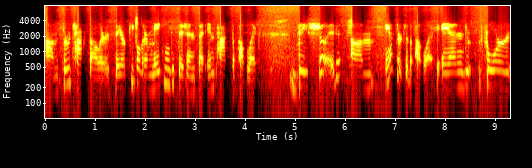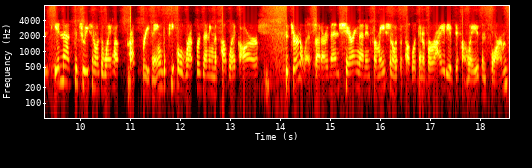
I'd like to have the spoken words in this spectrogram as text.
um, through tax dollars. They are people that are making decisions that impact the public. They should um, answer to the public. And for in that situation with the White House press briefing, the people representing the public are the journalists that are then sharing that information with the public in a variety of different ways and forms.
